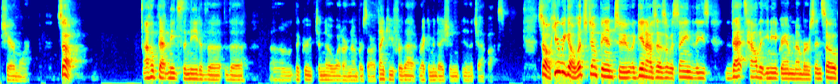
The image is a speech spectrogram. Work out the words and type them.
share more. So I hope that meets the need of the the um, the group to know what our numbers are. Thank you for that recommendation in the chat box. So here we go. Let's jump into again. I was as I was saying these. That's how the enneagram numbers, and so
